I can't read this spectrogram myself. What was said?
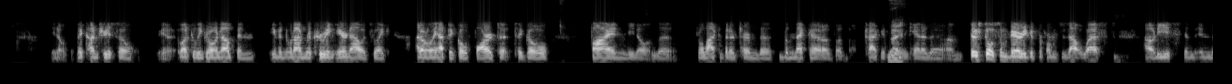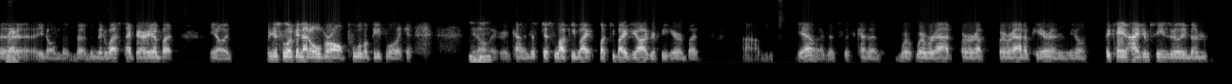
you know the country. So you know, luckily growing up, and even when I'm recruiting here now, it's like I don't really have to go far to to go find you know the for lack of a better term the the mecca of, of track and field right. in Canada. Um, there's still some very good performances out west, out east, in, in the right. you know the, the, the Midwest type area, but you know it's we're just looking at overall pool of people like it's you mm-hmm. know kind of just just lucky by lucky by geography here, but um, yeah, that's that's kind of where, where we're at or up where we're at up here. And you know, the Canadian high jump scene's really been,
